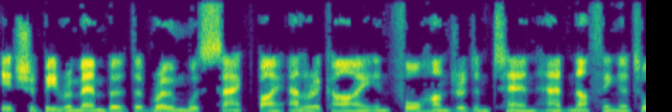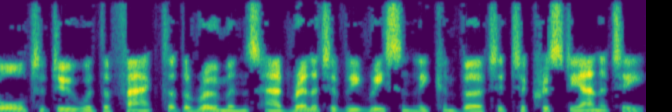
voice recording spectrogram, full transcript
It should be remembered that Rome was sacked by Alaric I in 410 had nothing at all to do with the fact that the Romans had relatively recently converted to Christianity.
